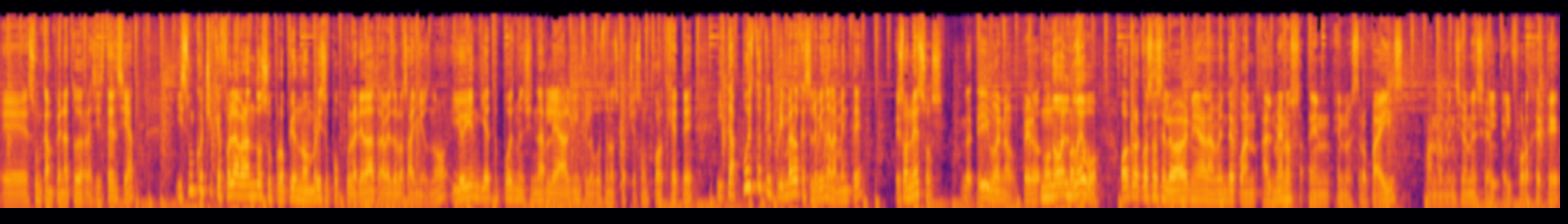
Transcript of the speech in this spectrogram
Eh, es un campeonato de resistencia. Y es un coche que fue labrando su propio nombre y su popularidad a través de los años, ¿no? Y hoy en día tú puedes mencionarle a alguien que le gusten los coches un Ford GT y te apuesto que el primero que se le viene a la mente son esos. Y bueno, pero... No el nuevo. Otra cosa se le va a venir a la mente cuando, al menos en, nuestro país, cuando menciones el, Ford GT,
